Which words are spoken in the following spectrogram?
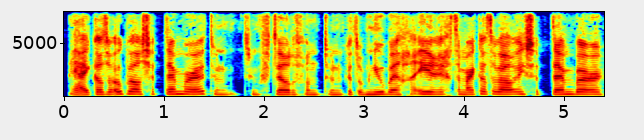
ja, ik had ook wel september, toen, toen ik vertelde van toen ik het opnieuw ben gaan inrichten. Maar ik had er wel in september,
